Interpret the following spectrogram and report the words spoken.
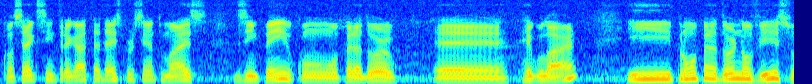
consegue se entregar até 10% mais desempenho com um operador é, regular. E para um operador noviço,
